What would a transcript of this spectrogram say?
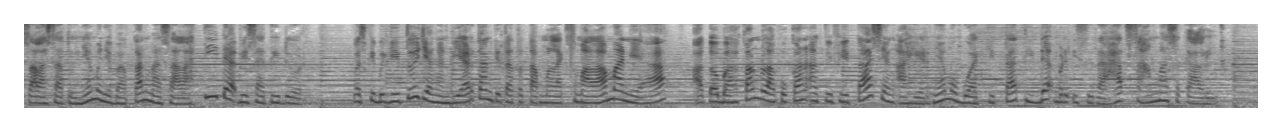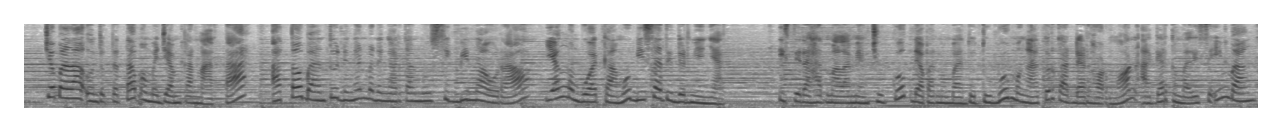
Salah satunya menyebabkan masalah tidak bisa tidur. Meski begitu, jangan biarkan kita tetap melek semalaman ya, atau bahkan melakukan aktivitas yang akhirnya membuat kita tidak beristirahat sama sekali. Cobalah untuk tetap memejamkan mata atau bantu dengan mendengarkan musik binaural yang membuat kamu bisa tidur nyenyak. Istirahat malam yang cukup dapat membantu tubuh mengatur kadar hormon agar kembali seimbang.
